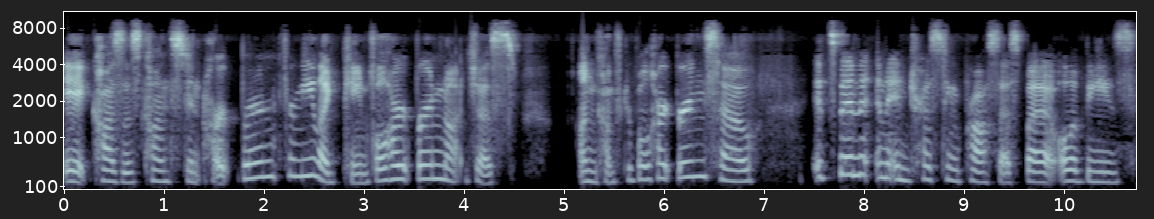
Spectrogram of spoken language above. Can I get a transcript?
it causes constant heartburn for me, like painful heartburn, not just uncomfortable heartburn. So it's been an interesting process, but all of these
